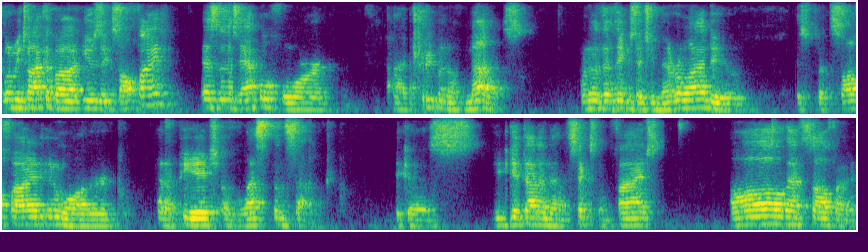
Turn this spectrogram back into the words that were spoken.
when we talk about using sulfide as an example for uh, treatment of metals, one of the things that you never want to do is put sulfide in water at a pH of less than seven. Because you get down into six and fives, all that sulfide,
